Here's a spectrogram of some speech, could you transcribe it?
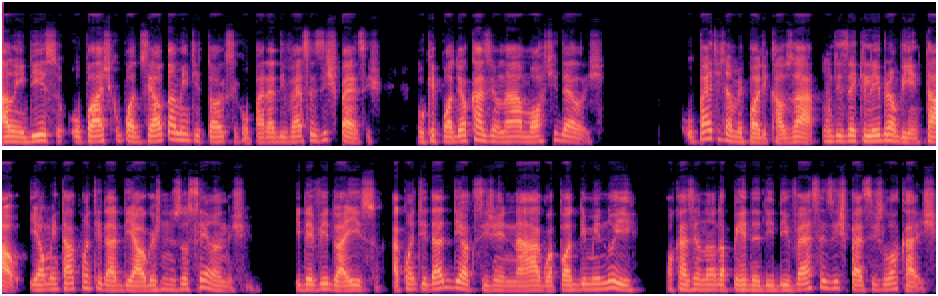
Além disso, o plástico pode ser altamente tóxico para diversas espécies, o que pode ocasionar a morte delas. O PET também pode causar um desequilíbrio ambiental e aumentar a quantidade de algas nos oceanos. E devido a isso, a quantidade de oxigênio na água pode diminuir, ocasionando a perda de diversas espécies locais.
